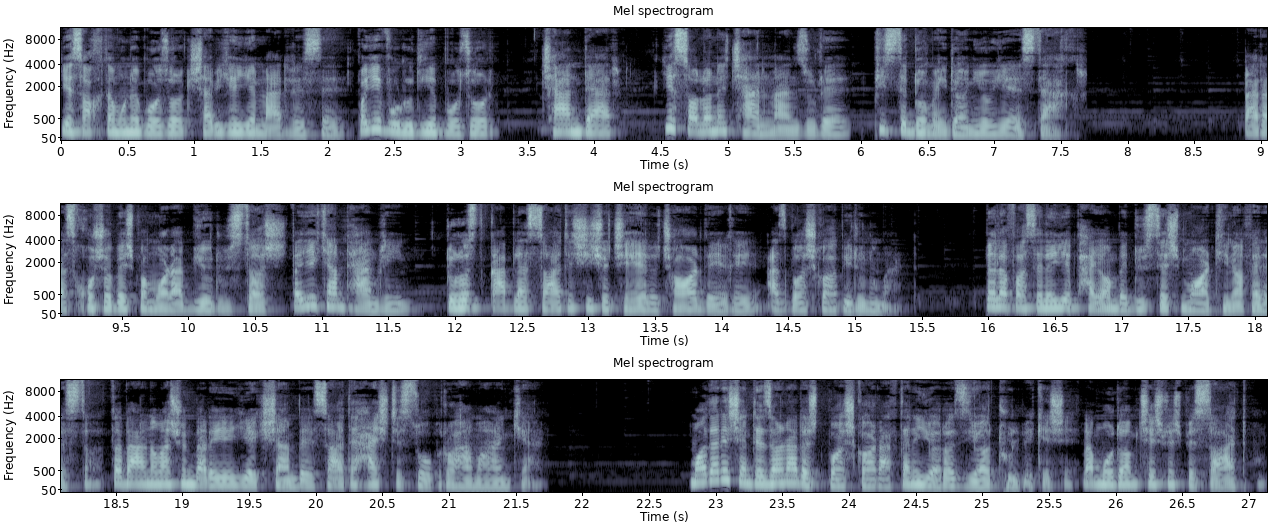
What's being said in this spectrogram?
یه ساختمون بزرگ شبیه یه مدرسه با یه ورودی بزرگ چند در یه سالن چند منظوره پیست دو میدانی و یه استخر. بعد از خوشوبش با مربی و دوستاش و یکم تمرین درست قبل از ساعت 6 و 44 دقیقه از باشگاه بیرون اومد. بلافاصله یه پیام به دوستش مارتینا فرستاد و برنامهشون برای یک شنبه ساعت 8 صبح رو هماهنگ کرد. مادرش انتظار نداشت باشگاه رفتن یارا زیاد طول بکشه و مدام چشمش به ساعت بود.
